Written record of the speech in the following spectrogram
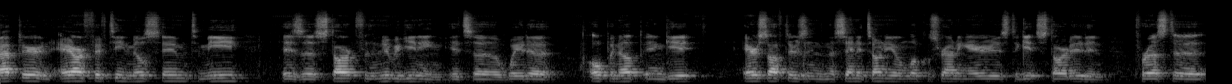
Raptor, and AR-15 Milsim to me is a start for the new beginning. It's a way to open up and get airsofters in the San Antonio and local surrounding areas to get started, and for us to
